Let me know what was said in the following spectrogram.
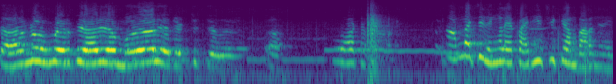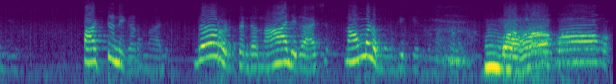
കാറിന്റെ മുമ്പ് എടുത്ത് ചാടി ആ മുതലാളിയെ രക്ഷിച്ചത്. അമ്മച്ചി നിങ്ങളെ പരീക്ഷിക്കാൻ പറഞ്ഞില്ലയോ പട്ടിണി കിടന്നാൽ വേറൊരുത്തന്റെ നാല് കാശ് നമ്മൾ മോഹിക്കരുത് മഹാപാപം.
